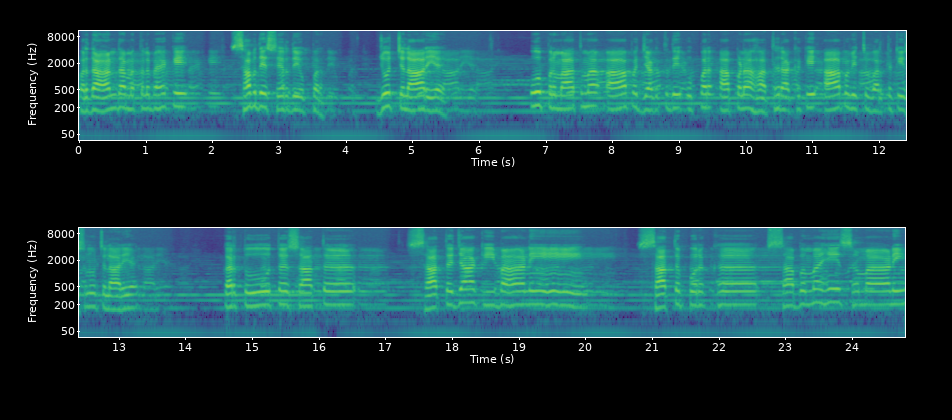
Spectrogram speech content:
ਪ੍ਰਧਾਨ ਦਾ ਮਤਲਬ ਹੈ ਕਿ ਸਭ ਦੇ ਸਿਰ ਦੇ ਉੱਪਰ ਜੋ ਚਲਾ ਰਿਹਾ ਹੈ, ਉਹ ਪ੍ਰਮਾਤਮਾ ਆਪ ਜਗਤ ਦੇ ਉੱਪਰ ਆਪਣਾ ਹੱਥ ਰੱਖ ਕੇ ਆਪ ਵਿੱਚ ਵਰਤ ਕੇ ਇਸ ਨੂੰ ਚਲਾ ਰਿਹਾ ਹੈ। ਕਰਤੂਤ ਸਤ ਸਤ ਜਾ ਕੀ ਬਾਣੀ, ਸਤ ਪੁਰਖ ਸਭ ਮਹੇ ਸਮਾਣੀ।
